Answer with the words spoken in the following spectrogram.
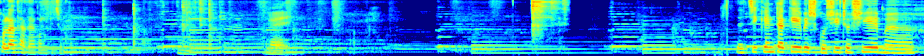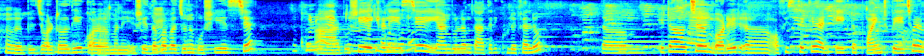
খোলা থাকা এখন কিছুক্ষণ। চিকেনটাকে বেশ কষিয়ে আহ, জল টল দিয়ে মানে সেদ্ধ করবার জন্য বসিয়ে এসছে। আর বসিয়ে এখানে এসছে এই আমি বললাম তাড়াতাড়ি খুলে ফেলো। তা এটা হচ্ছে বরের অফিস থেকে আর কি একটা পয়েন্ট পেয়েছে। ওরা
